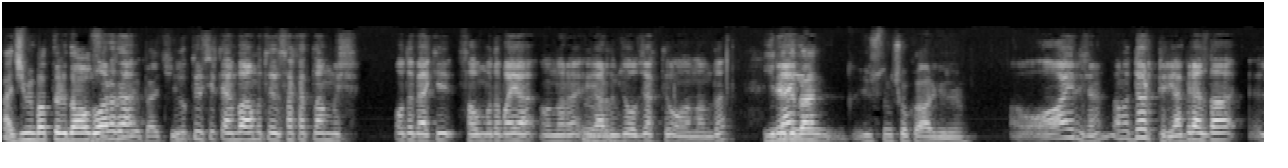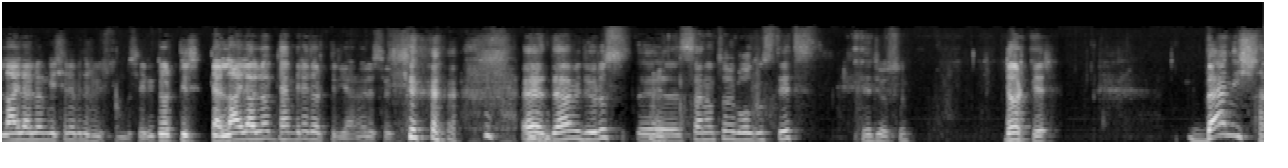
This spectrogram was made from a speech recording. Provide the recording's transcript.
Ha, Jimmy Butler'ı daha uzun Bu arada belki. Luke Richard Mbamute sakatlanmış. O da belki savunmada baya onlara Hmm. yardımcı olacaktı o anlamda. Yine Ben- de ben Houston'u çok ağır görüyorum. O ayrı canım. Ama 4-1 ya. Biraz daha lay lay lom geçirebilir Houston bu seri. 4-1. Yani lay lay lomken bile 4-1 yani öyle söyleyeyim. evet devam ediyoruz. Ee, Evet. San Antonio Golden State ne diyorsun? 4-1. Ben işte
